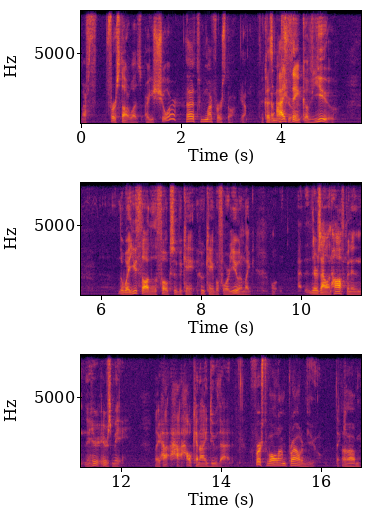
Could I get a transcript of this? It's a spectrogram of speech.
my first thought was, Are you sure? That's my first thought, yeah. Because I sure? think of you the way you thought of the folks who, became, who came before you. And I'm like, Well, there's Alan Hoffman, and here, here's me. Like, how, how can I do that? First of all, I'm proud of you. Thank you. Um,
